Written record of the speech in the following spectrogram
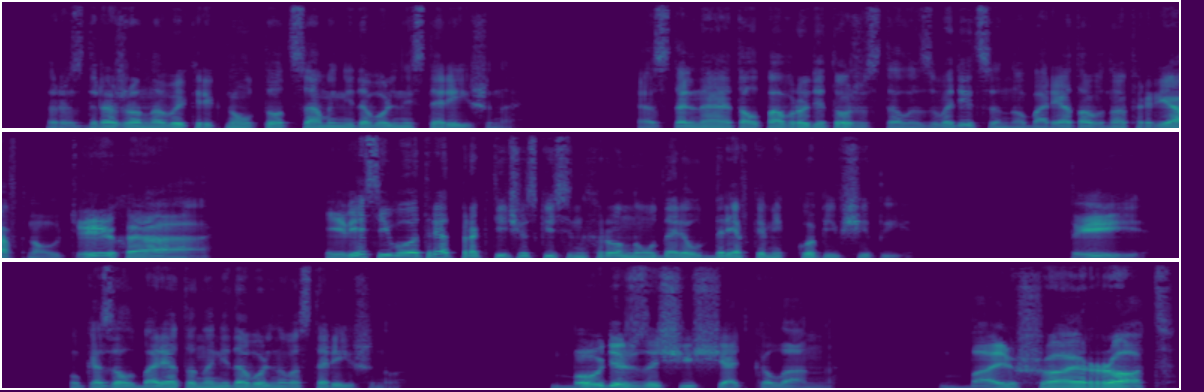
— раздраженно выкрикнул тот самый недовольный старейшина. Остальная толпа вроде тоже стала заводиться, но Барята вновь рявкнул «Тихо!» И весь его отряд практически синхронно ударил древками копий в щиты. «Ты!» — указал Барята на недовольного старейшину. «Будешь защищать клан. Большой рот!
